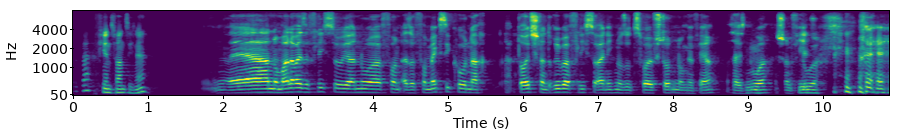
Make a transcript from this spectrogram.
fliegt man? 24, ne? Ja, normalerweise fliegst du ja nur von, also von Mexiko nach Deutschland rüber fliegst du eigentlich nur so zwölf Stunden ungefähr. Das heißt nur, mhm. ist schon viel. Nur.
